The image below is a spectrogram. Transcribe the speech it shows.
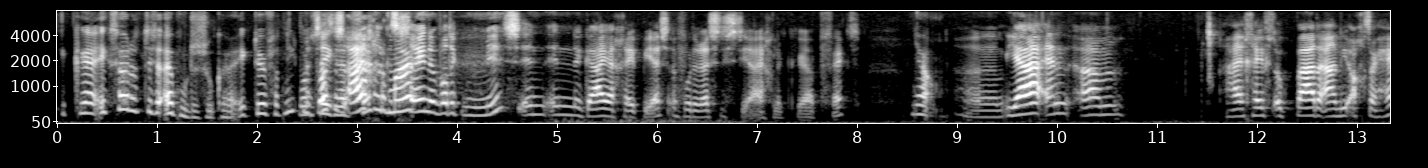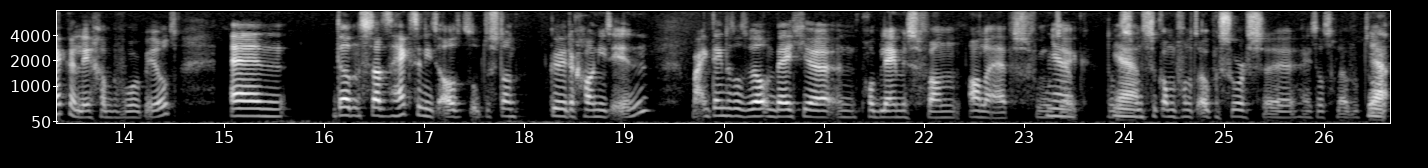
Ik, eh, ik zou dat eens uit moeten zoeken. Ik durf dat niet Want met dat is eigenlijk zeggen, maar... hetgene wat ik mis in, in de Gaia GPS. En voor de rest is die eigenlijk ja, perfect. Ja. Ehm, ja, en ehm, hij geeft ook paden aan die achter hekken liggen, bijvoorbeeld. En dan staat het hek er niet altijd op, dus dan kun je er gewoon niet in. Maar ik denk dat dat wel een beetje een probleem is van alle apps, vermoed Ja. ik. Dat is natuurlijk allemaal van het open source, eh, heet dat geloof ik toch? Ja.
